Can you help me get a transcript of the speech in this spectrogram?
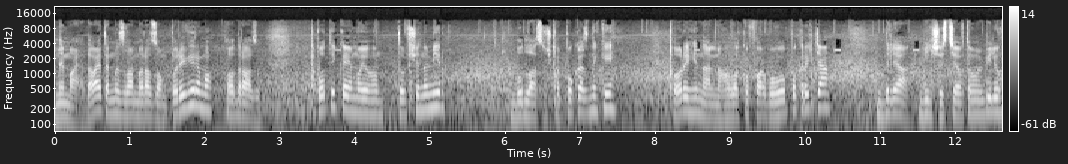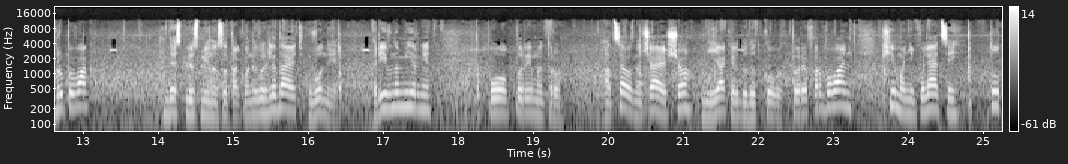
немає? Давайте ми з вами разом перевіримо одразу. Потикаємо його товщиномір. Будь ласка, показники оригінального лакофарбового покриття для більшості автомобілів групи ВАК. Десь плюс-мінус отак вони виглядають. Вони рівномірні по периметру. А це означає, що ніяких додаткових перефарбувань чи маніпуляцій тут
